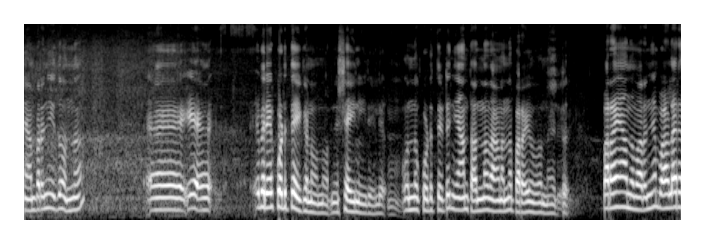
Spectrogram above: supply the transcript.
ഞാൻ പറഞ്ഞു ഇതൊന്ന് ഇവരെ കൊടുത്തേക്കണമെന്ന് പറഞ്ഞു ഷൈനീരിൽ ഒന്ന് കൊടുത്തിട്ട് ഞാൻ തന്നതാണെന്ന് പറയൂ വന്നിട്ട്. പറയാമെന്ന് പറഞ്ഞ് വളരെ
